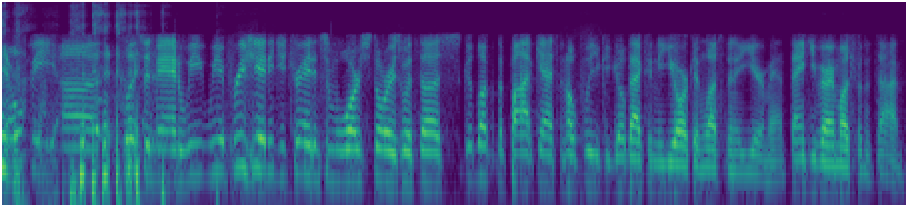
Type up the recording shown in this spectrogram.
Opie, uh, listen, man, we we appreciated you trading some war stories with us. Good luck with the podcast, and hopefully you could go back to New York in less than a year, man. Thank you very much for the time.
